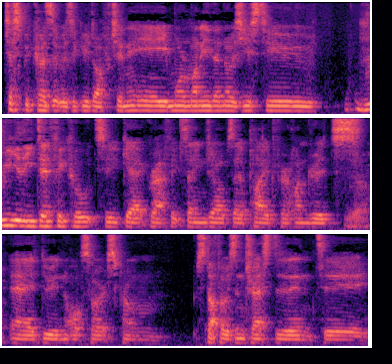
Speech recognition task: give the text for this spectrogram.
just because it was a good opportunity, more money than I was used to. Really difficult to get graphic design jobs. I applied for hundreds, uh, doing all sorts from stuff I was interested in to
